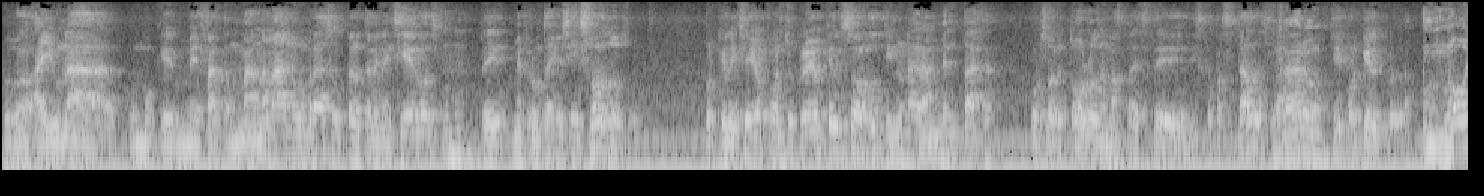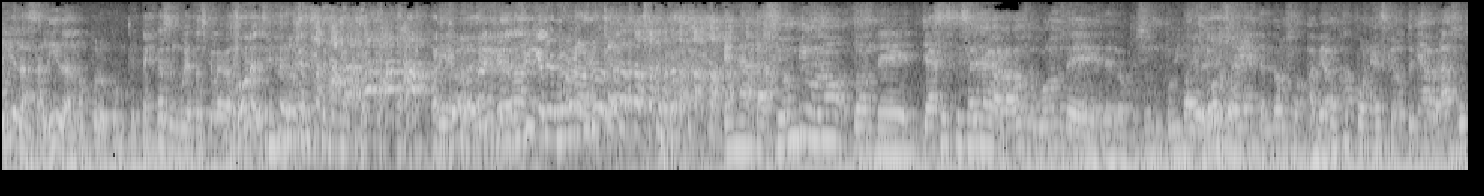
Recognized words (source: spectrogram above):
pues bueno, hay una, como que me falta una, una mano, un brazo, pero también hay ciegos. Te- me preguntaba yo si hay sordos, güey. porque le decía yo a Poncho, creo yo que el sordo tiene una gran ventaja por sobre todo los demás este, discapacitados. Claro. Sí, porque él no oye la salida, ¿no? Pero con que tengas un güey atrás que le haga sobres. En natación vi uno donde ya sabes que salen agarrados algunos de, de lo que es un tubito el del dorso. Había un japonés que no tenía brazos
